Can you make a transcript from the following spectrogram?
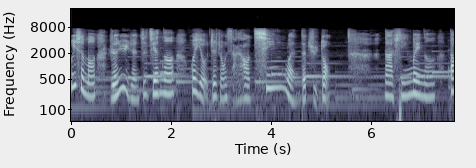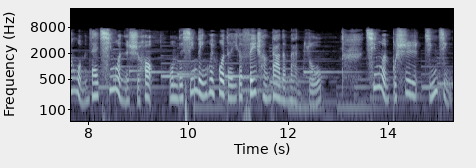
为什么人与人之间呢会有这种想要亲吻的举动？那是因为呢，当我们在亲吻的时候，我们的心灵会获得一个非常大的满足。亲吻不是仅仅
